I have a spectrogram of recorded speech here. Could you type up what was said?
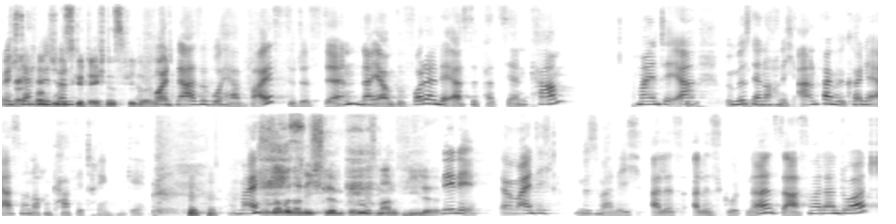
Er ich hat dachte mir gutes schon, Gedächtnis vielleicht. Freund Nase, woher weißt du das denn? Naja, und bevor dann der erste Patient kam, meinte er, wir müssen ja noch nicht anfangen, wir können ja erstmal noch einen Kaffee trinken gehen. Das ist aber ich- noch nicht schlimm, ich. Das machen viele. Nee, nee, da meinte ich, müssen wir nicht. Alles, alles gut, ne? Saßen wir dann dort.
